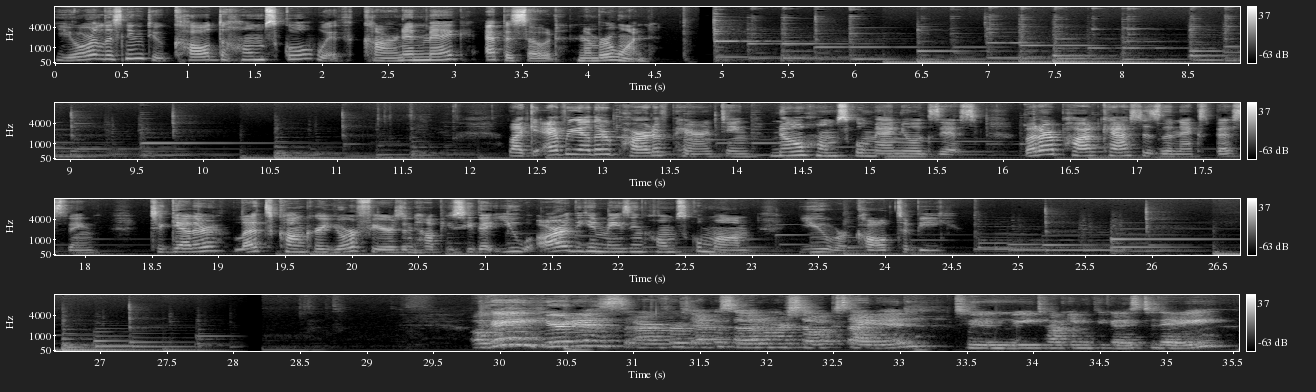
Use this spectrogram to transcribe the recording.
You're listening to Called to Homeschool with Karin and Meg, episode number one. Like every other part of parenting, no homeschool manual exists, but our podcast is the next best thing. Together, let's conquer your fears and help you see that you are the amazing homeschool mom you were called to be. Okay, here it is, our first episode, and we're so excited to be talking with you guys today.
